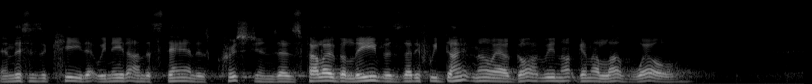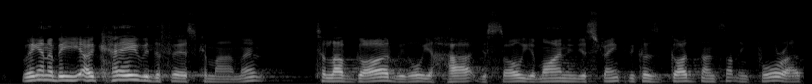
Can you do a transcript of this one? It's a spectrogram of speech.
And this is a key that we need to understand as Christians, as fellow believers, that if we don't know our God, we're not going to love well. We're going to be okay with the first commandment to love God with all your heart, your soul, your mind, and your strength because God's done something for us.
